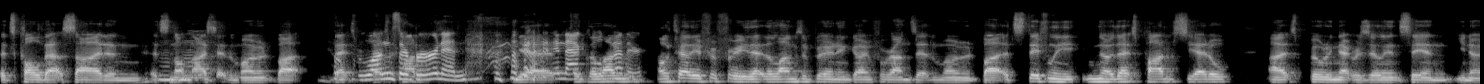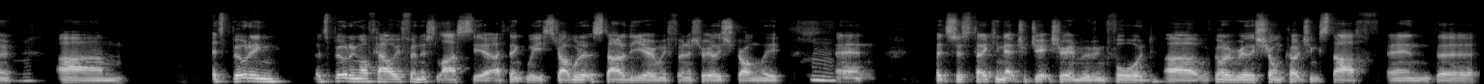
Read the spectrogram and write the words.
it's cold outside and it's not Mhm. nice at the moment, but that's lungs that's are part of- burning yeah, in that cold lung- weather. I'll tell you for free that the lungs are burning going for runs at the moment, but it's definitely you know that's part of Seattle. Uh, it's building that resiliency, and you know, um, it's building it's building off how we finished last year. I think we struggled at the start of the year and we finished really strongly, Mm. and it's just taking that trajectory and moving forward. Uh, we've got a really strong coaching staff, and the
